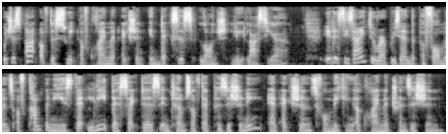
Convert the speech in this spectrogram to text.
which is part of the suite of climate action indexes launched late last year. It is designed to represent the performance of companies that lead their sectors in terms of their positioning and actions for making a climate transition.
